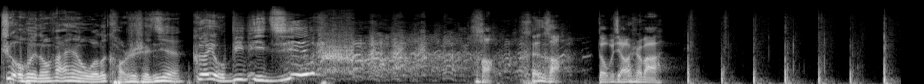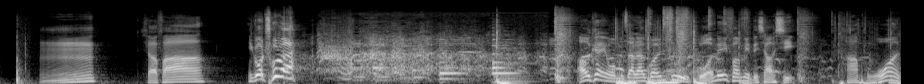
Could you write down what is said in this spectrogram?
这回能发现我的考试神器哥有 BB 机。好，很好，都不交是吧？嗯小芳，你给我出来！OK，我们再来关注国内方面的消息。Top One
